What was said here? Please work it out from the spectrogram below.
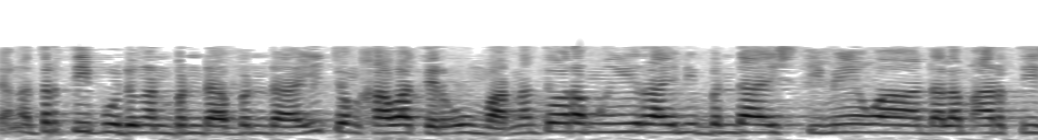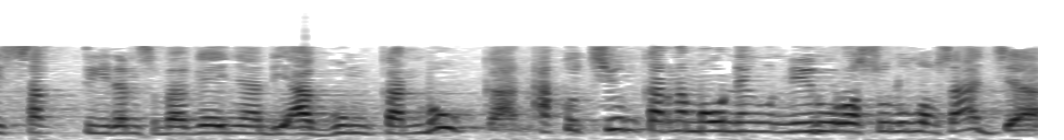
Jangan tertipu dengan benda-benda itu yang khawatir Umar. Nanti orang mengira ini benda istimewa dalam arti sakti dan sebagainya diagungkan. Bukan, aku cium karena mau niru Rasulullah saja.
